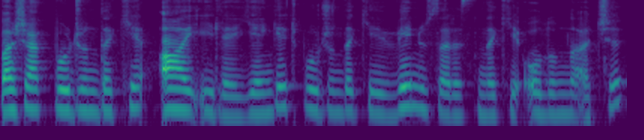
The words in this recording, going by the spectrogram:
Başak Burcu'ndaki Ay ile Yengeç Burcu'ndaki Venüs arasındaki olumlu açı,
